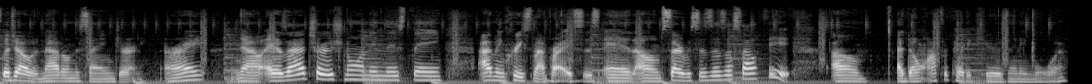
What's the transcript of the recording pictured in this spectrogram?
but y'all are not on the same journey. All right. Now, as I trudged on in this thing, I've increased my prices and um, services as a soft fit. Um, I don't offer pedicures anymore.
